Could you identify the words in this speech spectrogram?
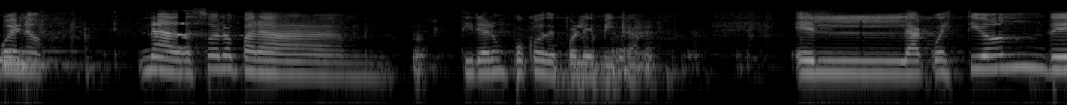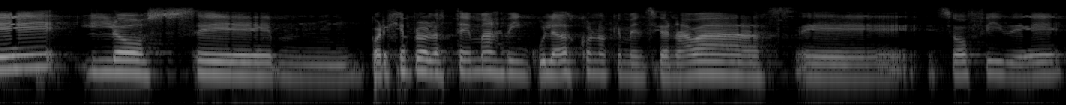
Bueno, nada, solo para mm, tirar un poco de polémica. la cuestión de los, eh, mm, por ejemplo, los temas vinculados con lo que mencionabas, eh, Sofi, de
